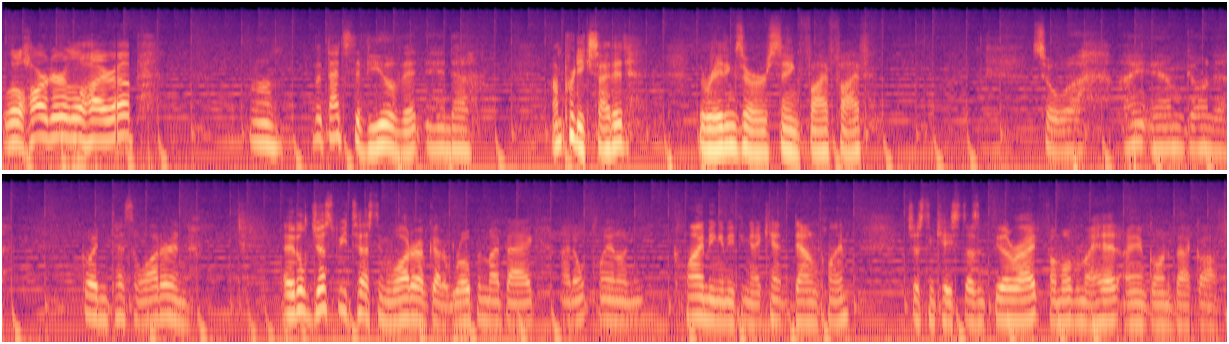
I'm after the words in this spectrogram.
a little harder, a little higher up. Um, but that's the view of it, and uh, I'm pretty excited. The ratings are saying 5-5. So uh, I am going to go ahead and test the water, and it'll just be testing water. I've got a rope in my bag. I don't plan on climbing anything I can't down climb, just in case it doesn't feel right. If I'm over my head, I am going to back off.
